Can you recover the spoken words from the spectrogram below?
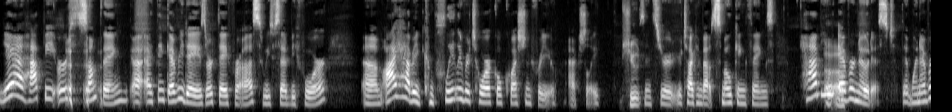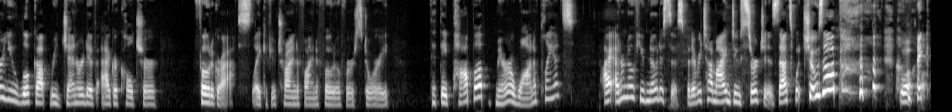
Yeah, happy Earth something. I think every day is Earth Day for us. We've said before. Um, I have a completely rhetorical question for you, actually. Shoot. Since you're you're talking about smoking things, have you Uh-oh. ever noticed that whenever you look up regenerative agriculture photographs, like if you're trying to find a photo for a story, that they pop up marijuana plants? I, I, don't know if you've noticed this, but every time I do searches, that's what shows up. well, like,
